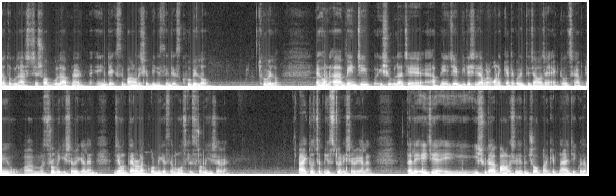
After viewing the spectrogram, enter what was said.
যতগুলো আসছে, সবগুলো আপনার ইন্ডেক্স বাংলাদেশের বিজনেস ইন্ডেক্স খুবই লো খুবই লো এখন মেন যে ইস্যুগুলো যে আপনি যে বিদেশে যাবার অনেক ক্যাটাগরিতে যাওয়া যায়, একটা হচ্ছে আপনি শ্রমিক হিসেবে গেলেন, যেমন তেরো লাখ কর্মী গেছে মোস্টলি শ্রমিক হিসেবে। আরেকটা হচ্ছে আপনি স্টুডেন্ট হিসেবে গেলেন। তাহলে এই যে ইস্যুটা বাংলাদেশে যেহেতু জব মার্কেট না ঠিক কথা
